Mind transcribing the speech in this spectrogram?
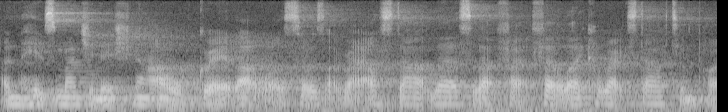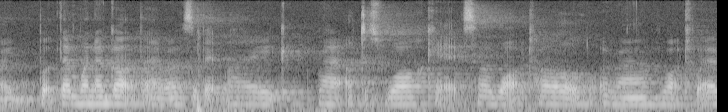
and his imagination, how great that was. So I was like, right, I'll start there. So that felt, felt like a right starting point. But then when I got there, I was a bit like, right, I'll just walk it. So I walked all around, walked where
